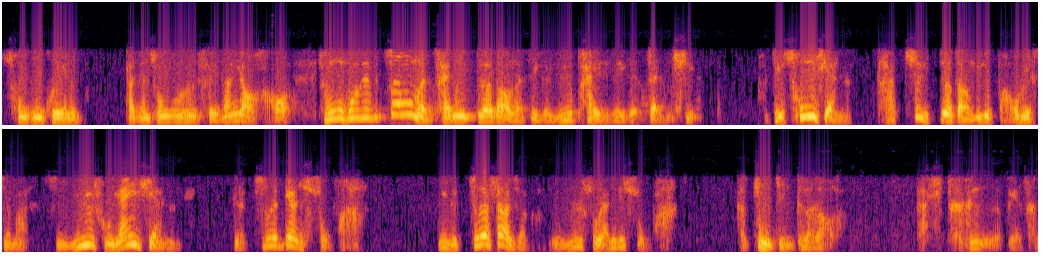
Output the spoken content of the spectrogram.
丛鸿辉了吗？他跟丛鸿辉非常要好，丛鸿辉这么才能得到了这个余派的这个真气。这丛先生他最得到的一个宝贝什么？是余淑妍先生的这指点书法，一个折扇上有余淑妍的书法，他重金得到了。他是特别特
